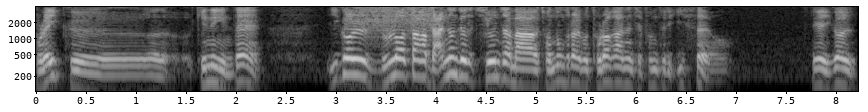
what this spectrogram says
브레이크 기능인데, 이걸 눌렀다가 나는데도 지 혼자 막 전동 드라이버 돌아가는 제품들이 있어요. 그러니까 이걸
